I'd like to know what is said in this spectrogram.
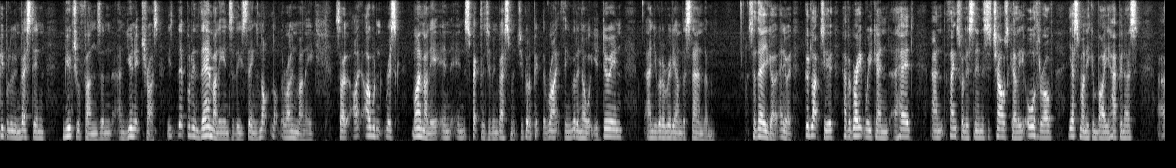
people who invest in mutual funds and, and unit trusts. They're putting their money into these things, not not their own money. So I, I wouldn't risk my money in, in speculative investments. You've got to pick the right thing. You've got to know what you're doing and you've got to really understand them. So there you go. Anyway, good luck to you. Have a great weekend ahead. And thanks for listening. This is Charles Kelly, author of Yes, Money Can Buy You Happiness, uh,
